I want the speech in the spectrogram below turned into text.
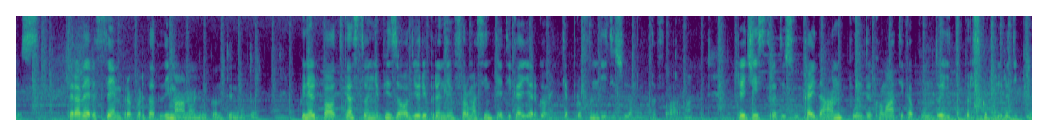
iOS, per avere sempre a portata di mano ogni contenuto. Qui nel podcast ogni episodio riprende in forma sintetica gli argomenti approfonditi sulla piattaforma. Registrati su kaidan.ecomatica.it per scoprire di più.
